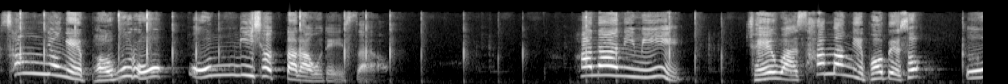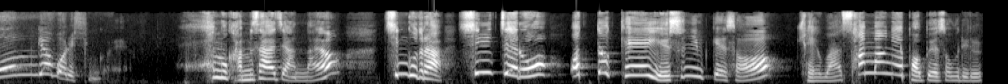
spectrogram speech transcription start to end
성령의 법으로 옮기셨다라고 되어 있어요. 하나님이 죄와 사망의 법에서 옮겨버리신 거예요. 너무 감사하지 않나요? 친구들아, 실제로 어떻게 예수님께서 죄와 사망의 법에서 우리를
